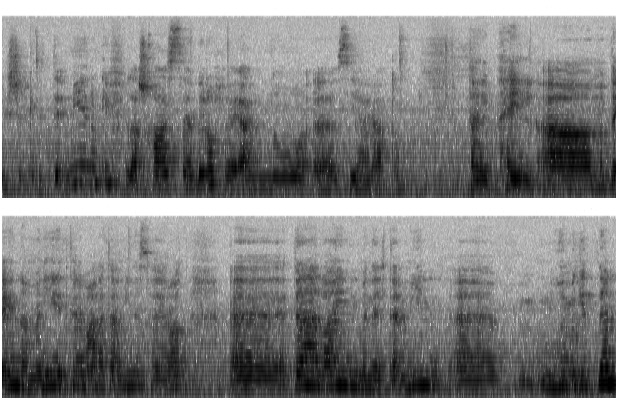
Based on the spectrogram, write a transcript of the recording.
بشركه التأمين وكيف الأشخاص بيروحوا يأمنوا آه سياراتهم. طيب هايل. آه مبدئيا لما نيجي نتكلم على تأمين السيارات آه ده لاين من التأمين آه مهم جدا.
